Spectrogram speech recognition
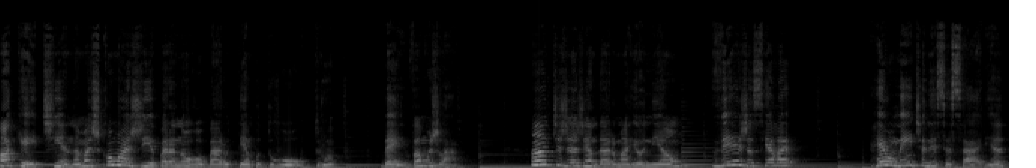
Ok, Tina, mas como agir para não roubar o tempo do outro? Bem, vamos lá. Antes de agendar uma reunião, veja se ela realmente é necessária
